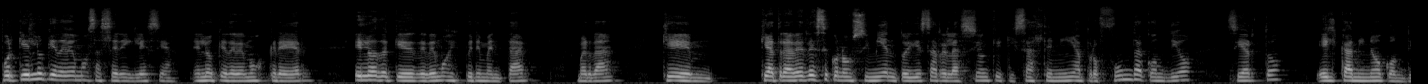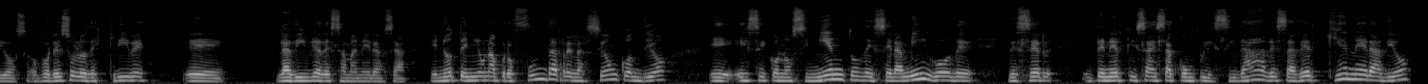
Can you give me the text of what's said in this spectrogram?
porque es lo que debemos hacer, iglesia, es lo que debemos creer, es lo que debemos experimentar, ¿verdad? Que, que a través de ese conocimiento y esa relación que quizás tenía profunda con Dios, ¿cierto? Él caminó con Dios. Por eso lo describe eh, la Biblia de esa manera. O sea, no tenía una profunda relación con Dios, eh, ese conocimiento de ser amigo, de, de ser, tener quizás esa complicidad, de saber quién era Dios.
